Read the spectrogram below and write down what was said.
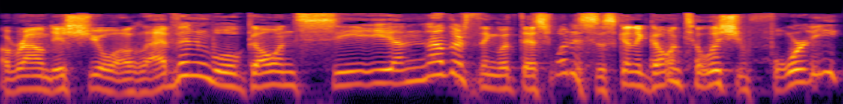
around issue 11, we'll go and see another thing with this. What is this going to go until issue 40?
